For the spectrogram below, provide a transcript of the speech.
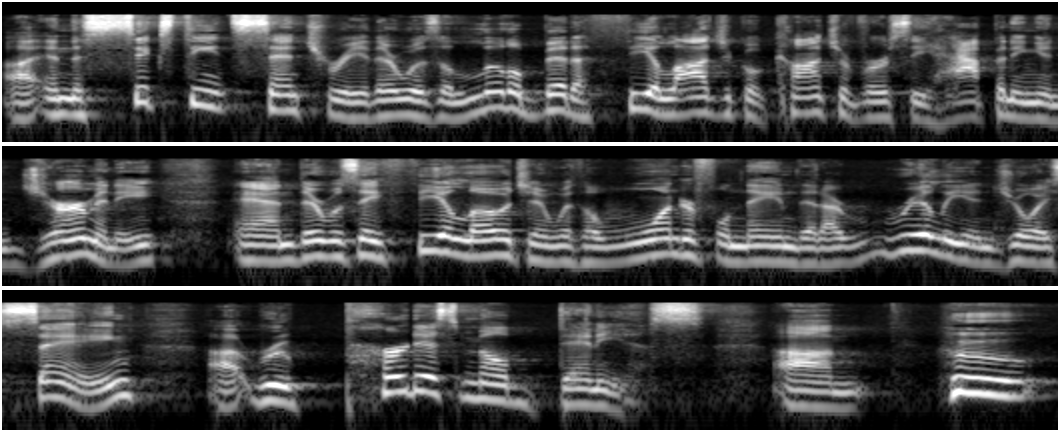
Uh, in the 16th century, there was a little bit of theological controversy happening in Germany, and there was a theologian with a wonderful name that I really enjoy saying, uh, Rupertus Meldenius, um, who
